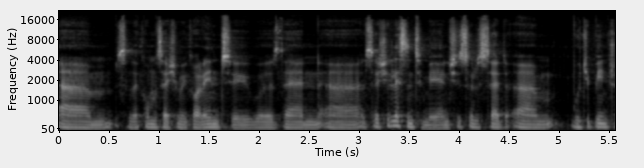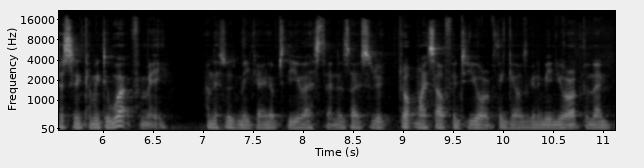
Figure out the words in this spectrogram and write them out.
Um, so the conversation we got into was then, uh, so she listened to me and she sort of said, um, "Would you be interested in coming to work for me?" And this was me going up to the US then, as I sort of dropped myself into Europe, thinking I was going to be in Europe, and then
